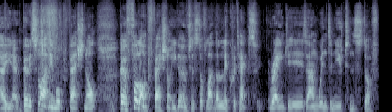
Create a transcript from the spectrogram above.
uh, you know going slightly more professional, going full on professional. You go over to stuff like the Liquitex ranges and Winsor Newton stuff.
